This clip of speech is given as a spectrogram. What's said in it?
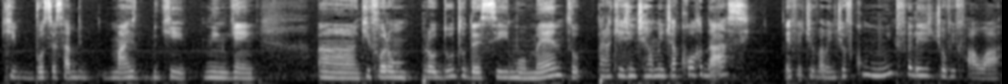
que você sabe mais do que ninguém, uh, que foram produto desse momento, para que a gente realmente acordasse, efetivamente. Eu fico muito feliz de te ouvir falar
